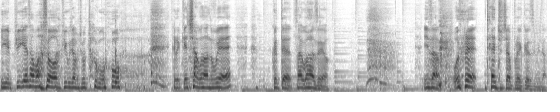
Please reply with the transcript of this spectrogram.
이게 비계 삼아서 비고 자면 좋다고 그렇게 자고 난 후에 그때 사과하세요. 이상 오늘의 대주차 브레이크였습니다.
